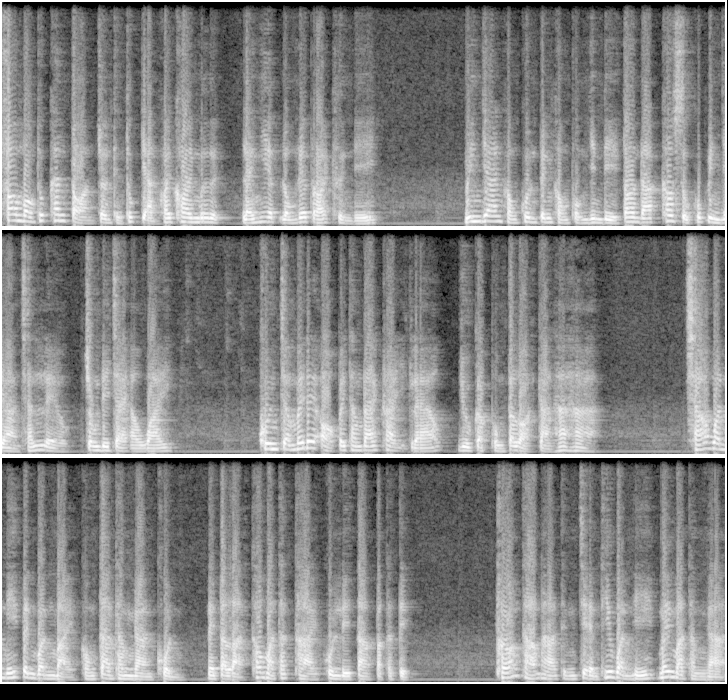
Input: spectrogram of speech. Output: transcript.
เฝ้ามองทุกขั้นตอนจนถึงทุกอย่างค่อยๆมืด และเงียบลงเรียบร้อยคืนนี้ วิญญาณของคุณเป็นของผมยินดีต้อนรับเข้าสู่คุกวิญญาณชั้นเลวจงดีใจเอาไว้ คุณจะไม่ได้ออกไปทำร้ายใครอีกแล้ว อยู่กับผมตลอดการห้าห้า เช้าวันนี้เป็นวันใหม่ของการทำงานคน ในตลาดเข้ามาทักทายคุณลีตามปกติ พร้อมถามหาถึงเจนที่วันนี้ไม่มาทำงาน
